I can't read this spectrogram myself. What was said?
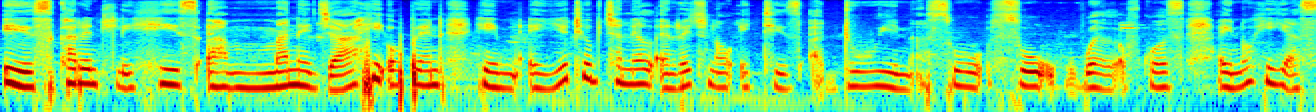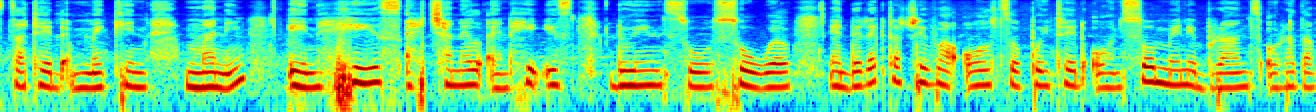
is currently his um, manager. He opened him a youtube channel and right now it is uh, doing so so well. Of course i know he has started making money in his uh, channel and he is doing so so well. And director trevor also pointed on so many brands or rather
